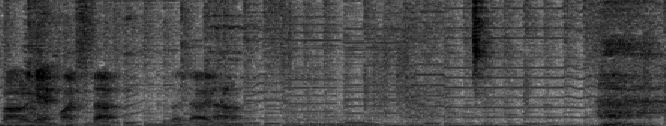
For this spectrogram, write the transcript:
I want to get my stuff because I died. Oh.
